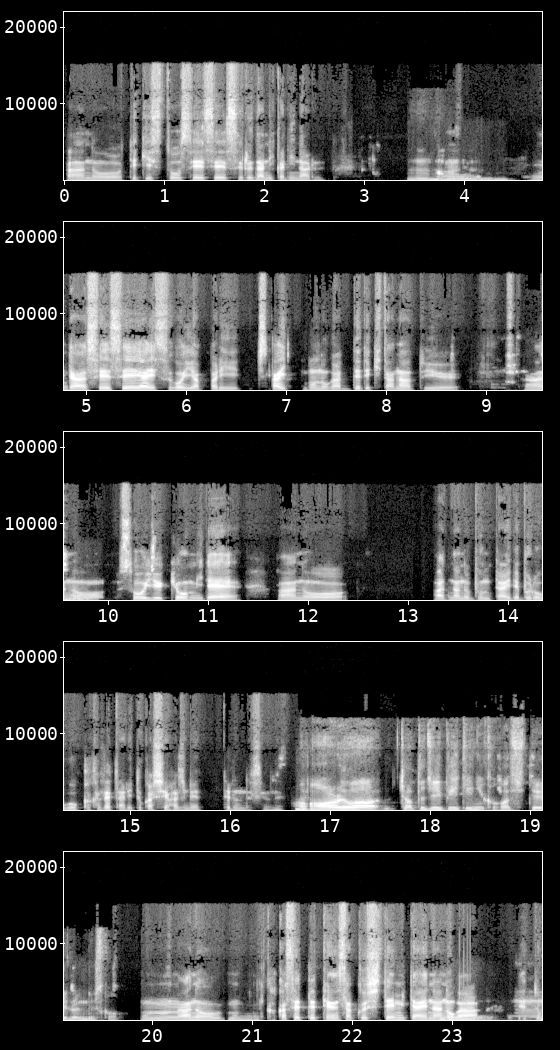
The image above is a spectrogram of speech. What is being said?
あの、テキストを生成する何かになる。うん。だから生成 AI すごいやっぱり近いものが出てきたなという、あの、そういう興味で、あの、アンナの文体でブログを書かせたりとかし始めてるんですよね。ああれはチャット GPT に書かせてるんですか？うん、あの、うん書かせて添削してみたいなのが、えっと、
